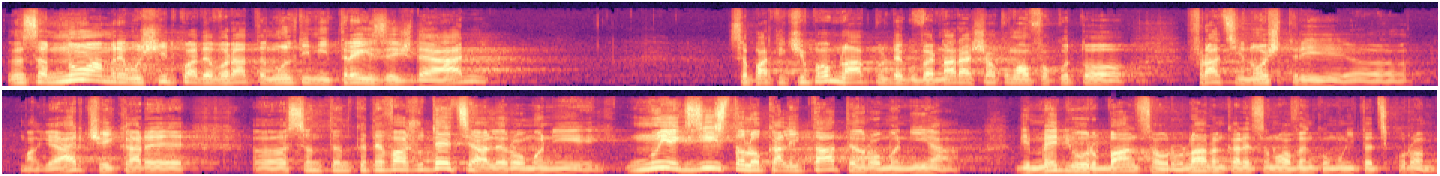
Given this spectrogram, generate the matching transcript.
însă nu am reușit cu adevărat în ultimii 30 de ani să participăm la actul de guvernare așa cum au făcut-o frații noștri uh, maghiari, cei care uh, sunt în câteva județe ale României. Nu există localitate în România, din mediul urban sau rural, în care să nu avem comunități cu romi.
